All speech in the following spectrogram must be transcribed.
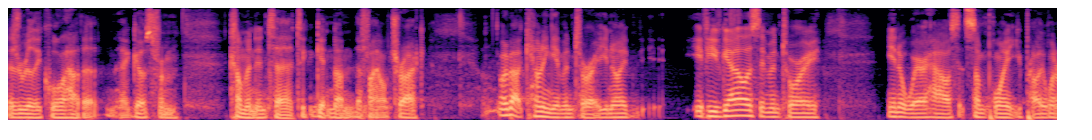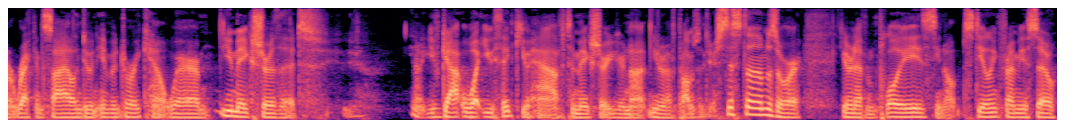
is really cool. How that that goes from coming into to getting on the final truck. What about counting inventory? You know, if you've got all this inventory, in a warehouse at some point you probably want to reconcile and do an inventory count where you make sure that you know you've got what you think you have to make sure you're not you don't have problems with your systems or you don't have employees you know stealing from you. So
